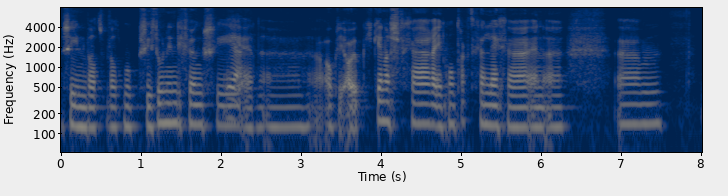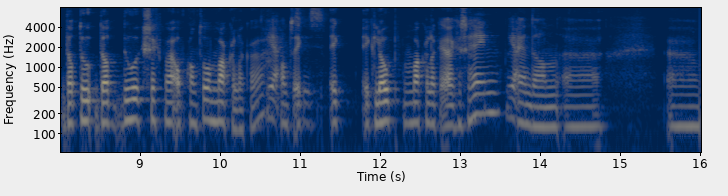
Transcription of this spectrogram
Zien wat, wat moet ik precies doen in die functie. Ja. En ook, je- ook je kennis vergaren en je contacten gaan leggen. En, eh, ehm, dat, doe, dat doe ik zeg maar op kantoor makkelijker. Ja, want precies. ik, ik loop makkelijk ergens heen Ja. en dan, eh, ehm,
